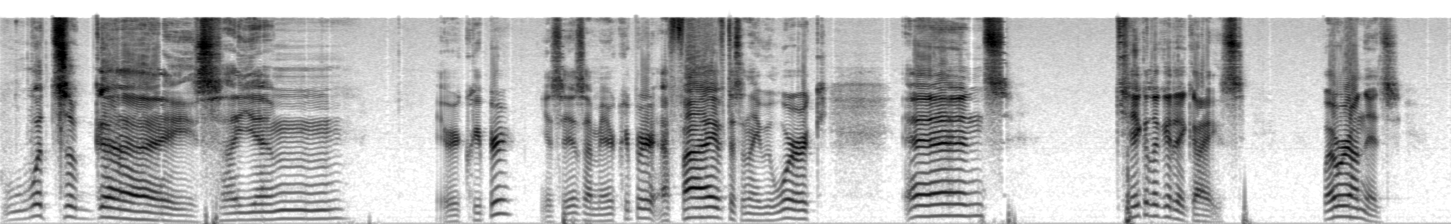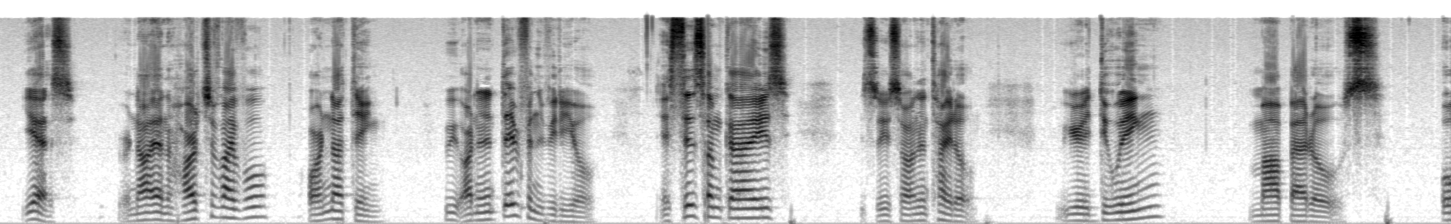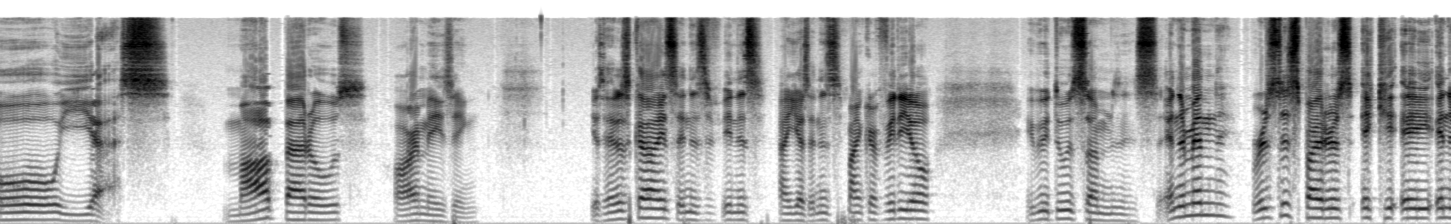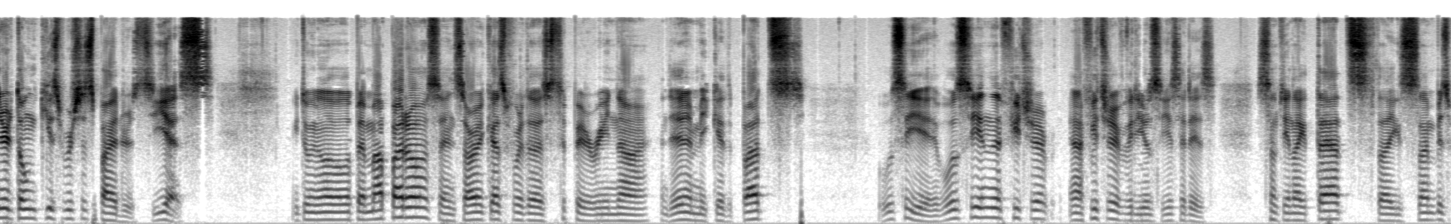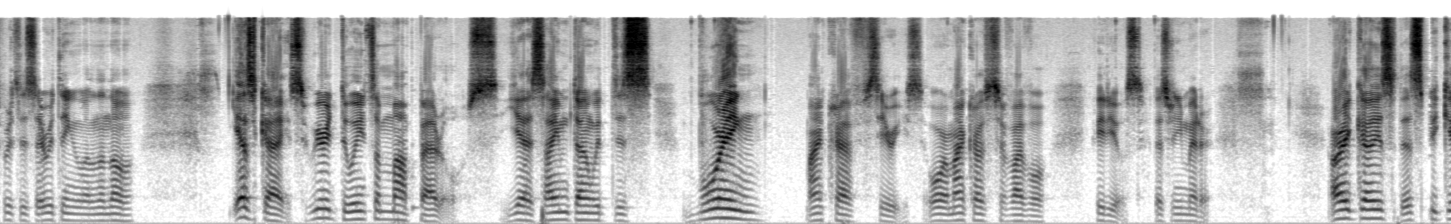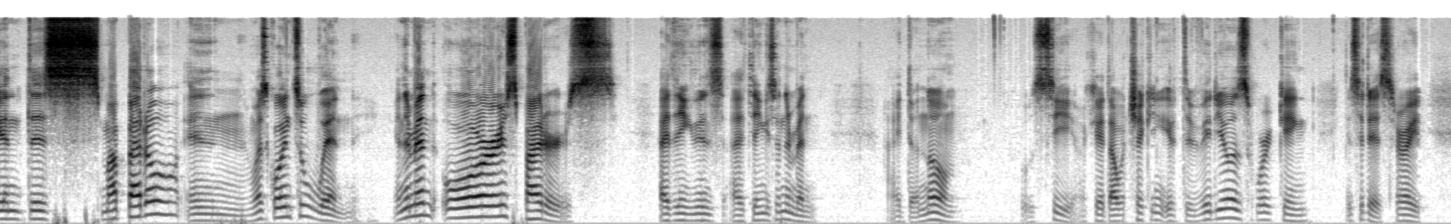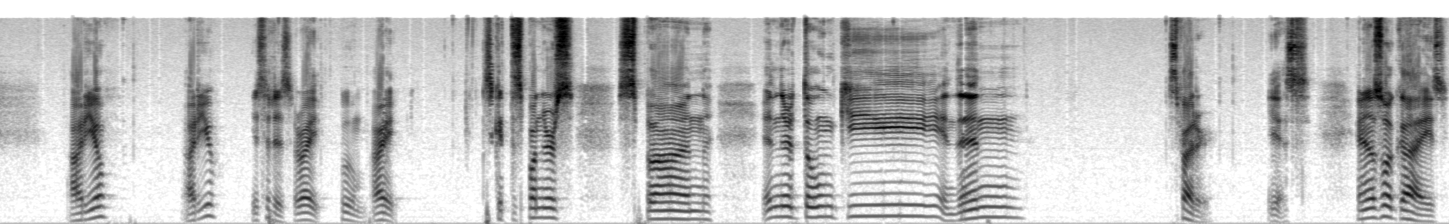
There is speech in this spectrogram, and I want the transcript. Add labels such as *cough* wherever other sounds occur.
What's up guys? I am Eric Creeper. Yes yes I'm Eric Creeper F5 doesn't even work and take a look at it guys. While we're on it yes we're not in hard survival or nothing. We are in a different video. It's this some guys so you saw in the title. We're doing mob battles. Oh yes, mob battles are amazing. Yes, it is, guys. In this, in this, uh, yes, in this Minecraft video, we do some Endermen versus spiders, aka Ender donkeys versus spiders. Yes, we're doing a little bit mob battles, and sorry guys for the stupid arena. I didn't make it, but we'll see it. We'll see in the future, uh, future videos. Yes, it is something like that, like zombies versus everything, well, no, no. Yes, guys, we're doing some map battles. Yes, I'm done with this boring Minecraft series, or Minecraft survival videos, doesn't really matter. Alright guys, let's begin this map battle, and what's going to win? Enderman or spiders? I think this, I think it's Enderman. I don't know. We'll see. Okay, double checking if the video is working. Yes, it is. Right. Audio? Audio? Yes, it is. Right. Boom. Alright. Let's get the spawners. Spawn. Ender donkey. And then... Spider. Yes. And also, guys,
